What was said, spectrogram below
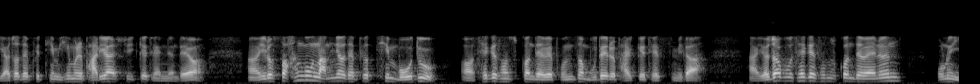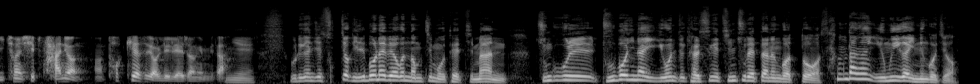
여자 대표팀 힘을 발휘할 수 있게 됐는데요. 어, 이로써 한국 남녀 대표팀 모두 어, 세계 선수권 대회 본선 무대를 밟게 됐습니다. 아, 여자부 세계 선수권 대회는 오는 2014년 어, 터키에서 열릴 예정입니다. 예. 우리가 이제 숙적 일본의 벽은 넘지 못했지만 중국을 두 번이나 이기고 결승에 진출했다는 것도 상당한 의미가 있는 거죠.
